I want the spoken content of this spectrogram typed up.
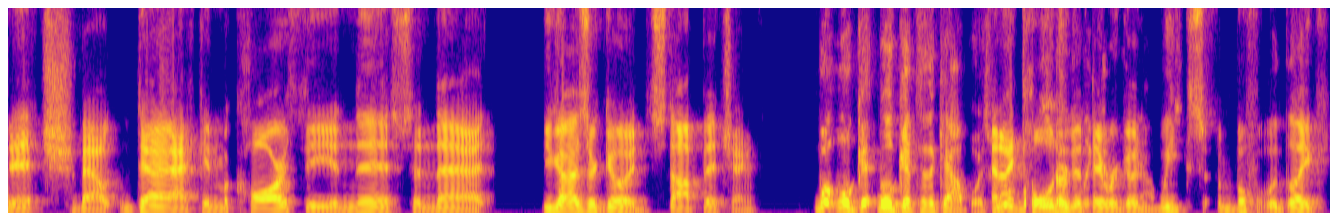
bitch about Dak and McCarthy and this and that. You guys are good. Stop bitching. We'll, we'll get we'll get to the Cowboys. And we'll, I told you that they were good the weeks before. Like,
